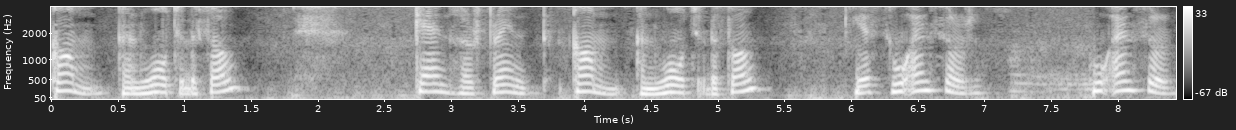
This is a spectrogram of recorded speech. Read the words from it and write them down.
come and watch the film? can her friend come and watch the film? Yes, who answered? Who answered?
